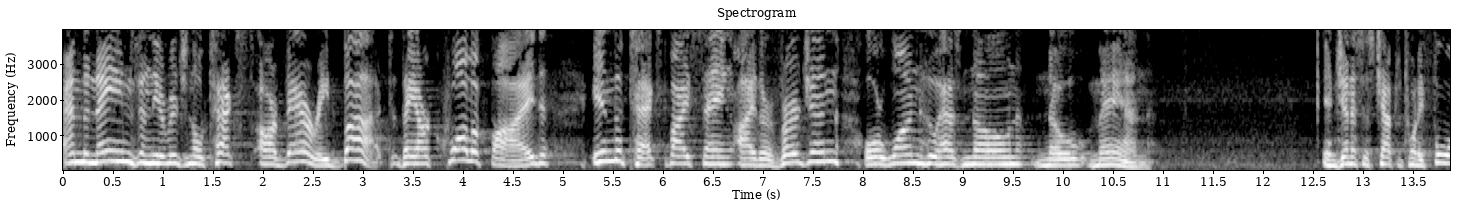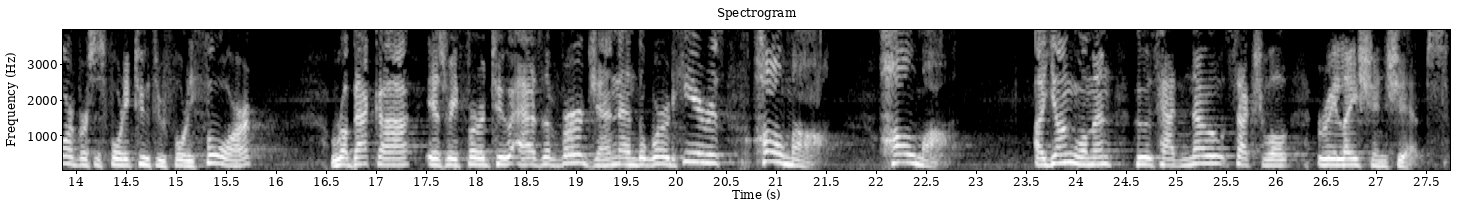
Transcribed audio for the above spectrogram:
And the names in the original texts are varied, but they are qualified in the text by saying either virgin or one who has known no man. In Genesis chapter 24, verses 42 through 44, Rebecca is referred to as a virgin, and the word here is Halma. Halma. A young woman who has had no sexual relationships.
